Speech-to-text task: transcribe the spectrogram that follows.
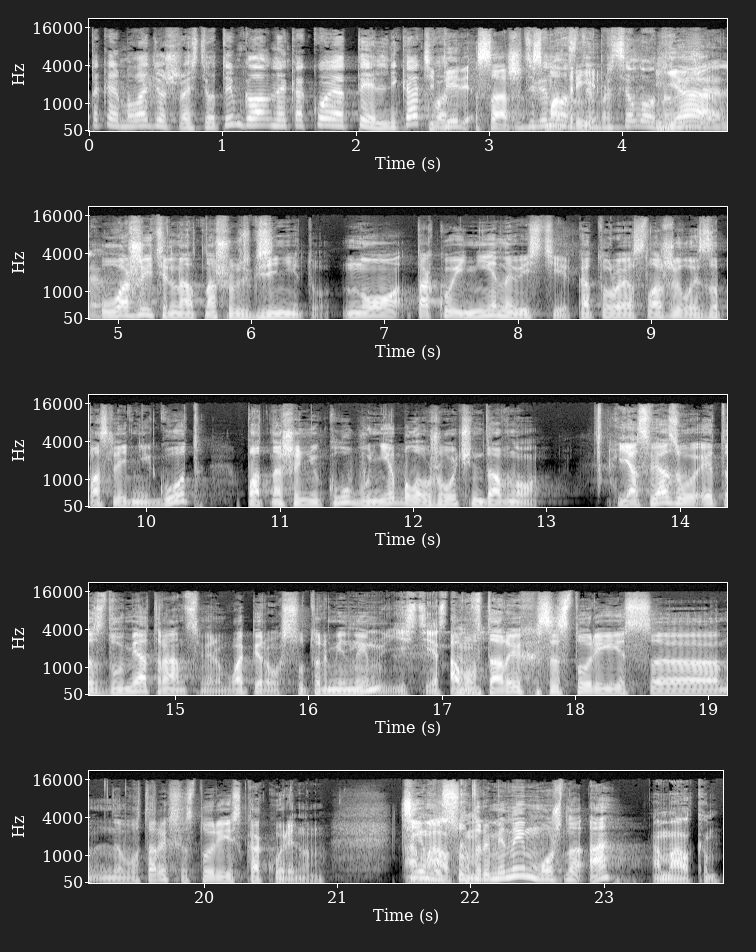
Вот такая молодежь растет. Им главное, какой отель. Не как Теперь, вот Саш, в 90-е смотри, Барселону я уезжали. уважительно отношусь к «Зениту», но такой ненависти, которая сложилась за последний год по отношению к клубу, не было уже очень давно. Я связываю это с двумя трансферами. Во-первых, с Суторминым, Ну, естественно. а во-вторых, с историей с, э, во-вторых, с историей с Кокориным. Тему с Малком? Суторминым можно... А? А Малком?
